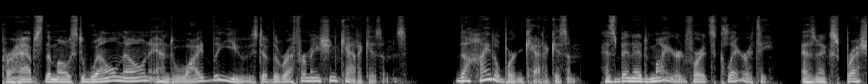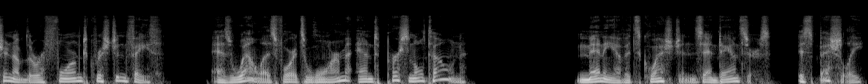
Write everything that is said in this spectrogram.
perhaps the most well known and widely used of the Reformation catechisms. The Heidelberg Catechism has been admired for its clarity as an expression of the Reformed Christian faith, as well as for its warm and personal tone. Many of its questions and answers, especially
